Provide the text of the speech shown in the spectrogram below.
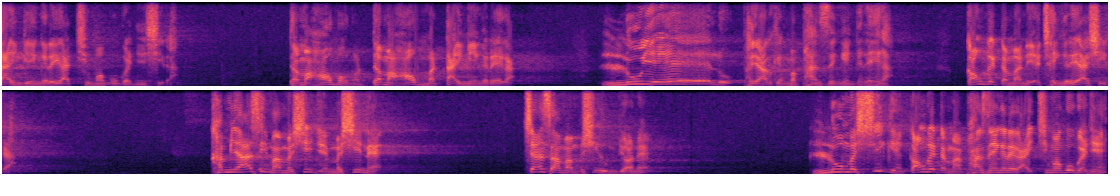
တိုင်ခင်ကလေးကချီးမွမ်းကိုးကွယ်ခြင်းရှိတာဓမ္မဟောင်းမဟုတ်တော့ဓမ္မဟောင်းမတိုင်ခင်ကလေးကလူရဲ့လို့ဖျားသခင်မဖန်ဆင်းခင်ကလေးကကောင်းကင်တမန်နေအချိန်ကလေးရရှိတာခမည်းစီမှာမရှိခြင်းမရှိနဲ့စံစာမှာမရှိဘူးမပြောနဲ့လူမရှိခင်ကောင်းကင်တမန်ဖန်ဆင်းကြတဲ့ကအဲ့ချီးမွမ်းကိုးကွယ်ခြင်း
